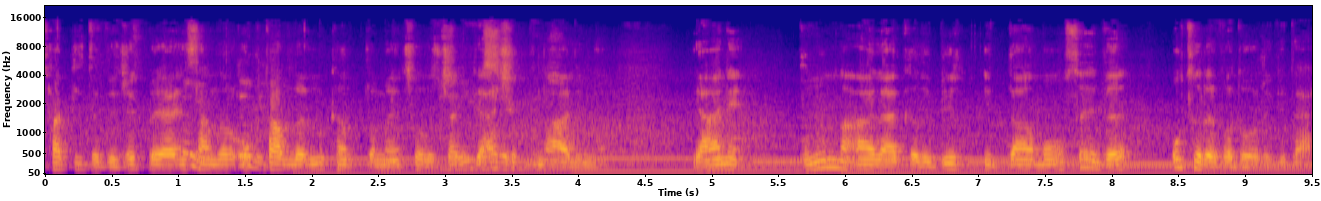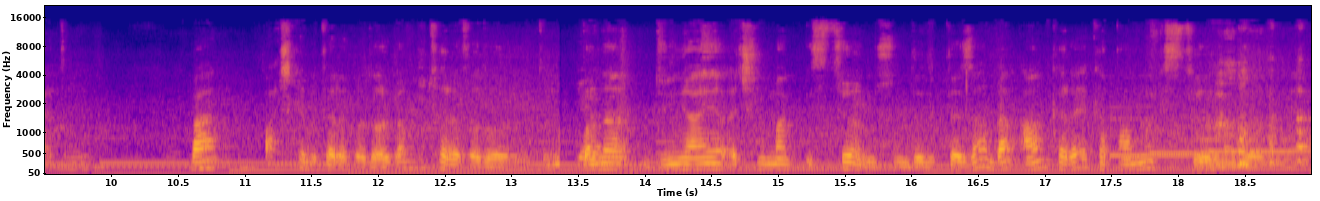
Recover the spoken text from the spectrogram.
taklit edecek veya Tabii, insanlara tabii. oktavlarını kanıtlamaya çalışacak Şeyi gerçekten halim yok. Yani bununla alakalı bir iddiam olsaydı o tarafa doğru giderdim. Ben başka bir tarafa doğru, ben bu tarafa doğru gittim. Yani- Bana dünyaya açılmak istiyor musun dedikleri zaman ben Ankara'ya kapanmak istiyorum diyorum yani.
